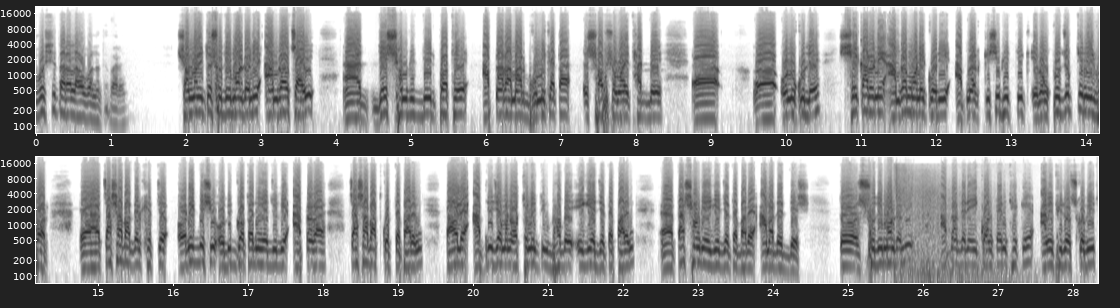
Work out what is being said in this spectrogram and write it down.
অবশ্যই তারা লাভবান হতে পারে। সম্মানিত সুধী মন্ডলী আমরাও চাই দেশ সমৃদ্ধির পথে আপনার আমার ভূমিকাটা সব সময় থাকবে অনুকূলে। সে কারণে আমরা মনে করি আপনার কৃষিভিত্তিক এবং প্রযুক্তি নির্ভর চাষাবাদের ক্ষেত্রে অনেক বেশি অভিজ্ঞতা নিয়ে যদি আপনারা চাষাবাদ করতে পারেন, তাহলে আপনি যেমন অর্থনৈতিকভাবে এগিয়ে যেতে পারেন তার সঙ্গে এগিয়ে যেতে পারে আমাদের দেশ। তো সুধী মণ্ডলী, আপনাদের এই কন্টেন্ট থেকে আমি ফিরোজ কবির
